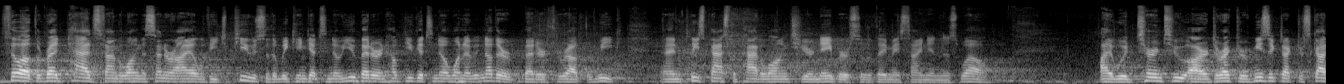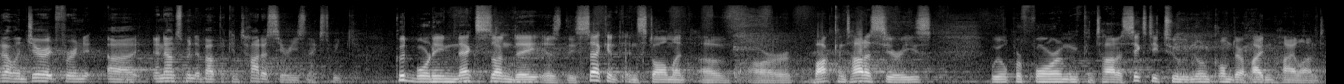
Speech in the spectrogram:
fill out the red pads found along the center aisle of each pew so that we can get to know you better and help you get to know one another better throughout the week. And please pass the pad along to your neighbors so that they may sign in as well. I would turn to our Director of Music, Dr. Scott Allen Jarrett, for an uh, announcement about the cantata series next week. Good morning. Next Sunday is the second installment of our Bach Cantata series. We will perform Cantata 62, Nun kommt der Heiden Heiland,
